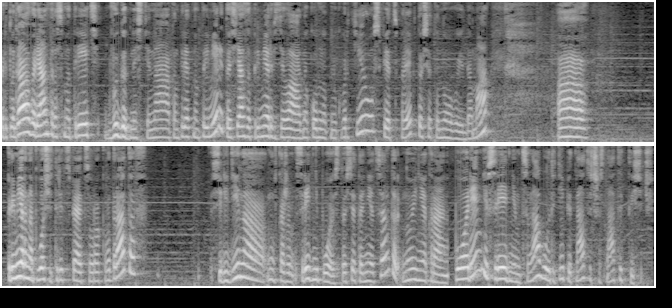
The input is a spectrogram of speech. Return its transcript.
Предлагаю вариант рассмотреть выгодности на конкретном примере. То есть я за пример взяла однокомнатную квартиру, спецпроект, то есть это новые дома. А, Примерно площадь 35-40 квадратов, середина, ну, скажем, средний пояс. То есть это не центр, но и не окраина. По аренде в среднем цена будет идти 15-16 тысяч.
